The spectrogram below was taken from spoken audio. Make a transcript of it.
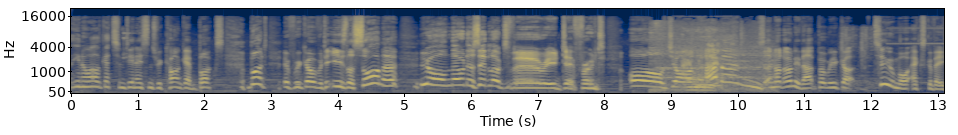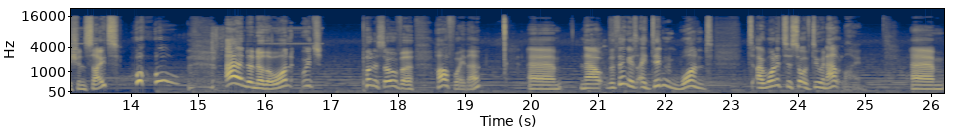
you know, I'll get some DNA since we can't get bucks. But if we go over to Isla Sorna, you'll notice it looks very different. All John Hammonds! And not only that, but we've got two more excavation sites. And another one, which put us over halfway there. Um, now, the thing is, I didn't want... To, I wanted to sort of do an outline. Um,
